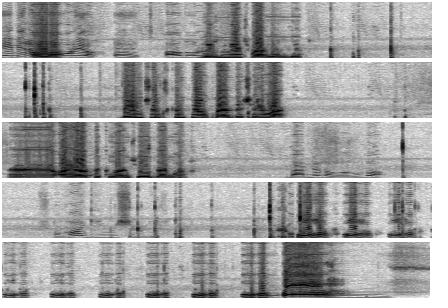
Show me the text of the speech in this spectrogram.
Ve biri Allah. bana vuruyor. Evet. Aa doğru. yengeç var yengeç. Benim için sıkıntı yok. Bende şey var. Ee, ayağa takılan şeyden var. Bende de var o da. Şu an ha giymişim dur. Oha, oha, oha, oha, oha, oha, oha. Ah! Of.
